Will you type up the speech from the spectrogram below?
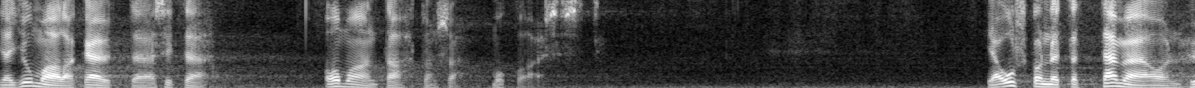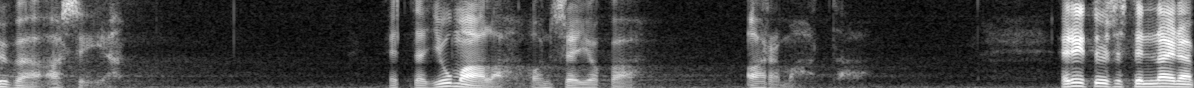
ja Jumala käyttää sitä oman tahtonsa mukaisesti. Ja uskon, että tämä on hyvä asia, että Jumala on se, joka armahtaa. Erityisesti näinä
